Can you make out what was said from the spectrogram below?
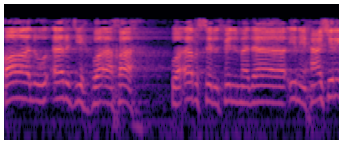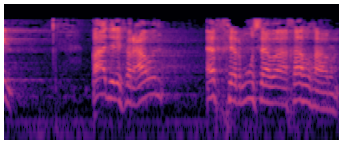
قالوا أرجه وأخاه وأرسل في المدائن حاشرين. قال لفرعون أخر موسى وأخاه هارون.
